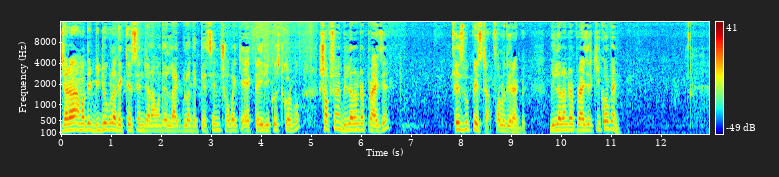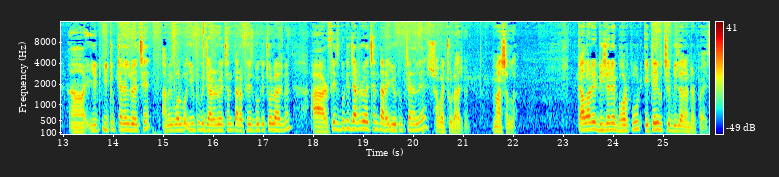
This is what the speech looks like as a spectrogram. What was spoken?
যারা আমাদের ভিডিওগুলো দেখতেছেন, যারা আমাদের লাইভগুলো দেখতেছেন, সবাইকে একটাই রিকোয়েস্ট করব সবসময় বিল্লাল আন্ডার প্রাইজের ফেসবুক পেজটা ফলো দিয়ে রাখবেন। বিল্লাল আন্ডার প্রাইজের কী করবেন? ইউটিউব চ্যানেল রয়েছে। আমি বলব ইউটিউবে যারা রয়েছেন তারা ফেসবুকে চলে আসবেন। আর ফেসবুকে যারা রয়েছেন তারা ইউটিউব চ্যানেলে সবাই চলে আসবেন। মাশাল্লাহ কালারে ডিজাইনে ভরপুর, এটাই হচ্ছে বিল্লাল এন্টারপ্রাইজ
